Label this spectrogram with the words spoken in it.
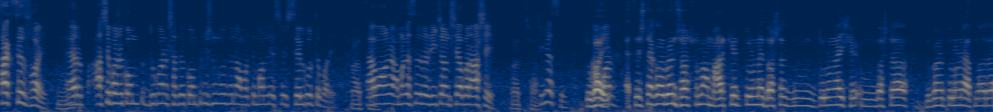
সাকসেস হয়। এর আশেপাশে দোকানের সাথে কম্পিটিশন করে যেন আমার মাল নিয়ে সেল করতে পারে। আচ্ছা। এবং আমার কাছে রিটার্ন সে আবার আসে। আচ্ছা। ঠিক আছে? তো ভাই চেষ্টা করবেন সবসময় মার্কেট তুলনায় দশটা তুলনায় দশটা দোকানের তুলনায় আপনারা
